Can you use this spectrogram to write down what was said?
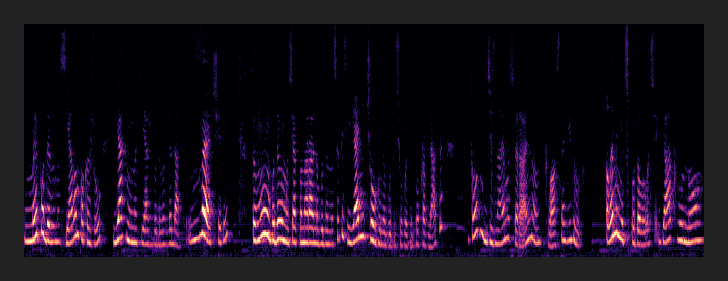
ми подивимось, я вам покажу, як мій макіяж буде виглядати ввечері. Тому ми подивимося, як вона реально буде носитися. Я нічого не буду сьогодні поправляти то дізнаємося реально класний відгук. Але мені сподобалося, як воно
